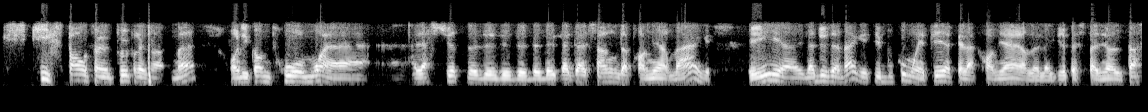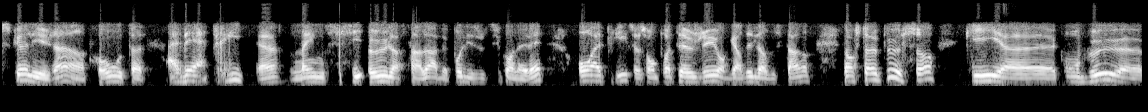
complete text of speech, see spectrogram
Ce qui se passe un peu présentement, on est comme trois mois à, à la suite de, de, de, de, la descente de la première vague. Et euh, la deuxième vague été beaucoup moins pire que la première, là, la grippe espagnole, parce que les gens, entre autres, avaient appris, hein, même si eux, leur standard, n'avaient pas les outils qu'on avait, ont appris, se sont protégés, ont gardé leur distance. Donc, c'est un peu ça qui euh, qu'on veut euh,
